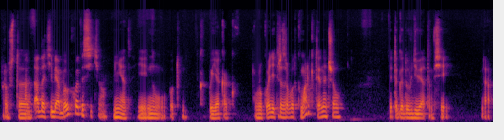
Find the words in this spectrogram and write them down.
просто... А, а до тебя был какой-то CTO? Нет. И, ну, вот как бы я как руководить разработкой маркета я начал где-то году в девятом всей. Да.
